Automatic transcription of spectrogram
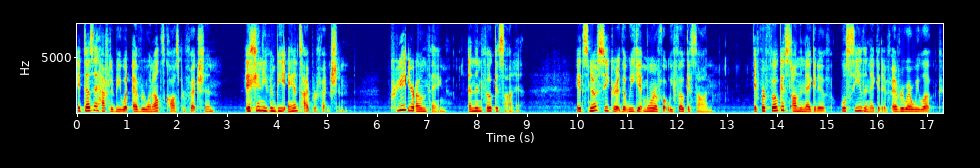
It doesn't have to be what everyone else calls perfection. It can even be anti perfection. Create your own thing, and then focus on it. It's no secret that we get more of what we focus on. If we're focused on the negative, we'll see the negative everywhere we look.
